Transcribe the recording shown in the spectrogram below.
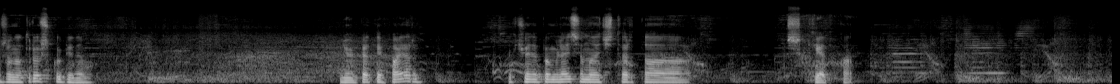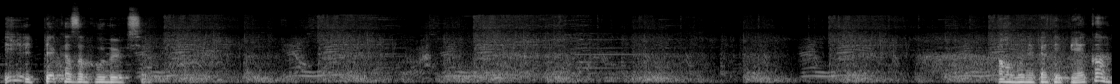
Вже на трошку підемо. У нього п'ятий фаєр. Якщо я не помиляюся, у мене четверта шкетка. Пека заблудився. А у мене п'ятий пека?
